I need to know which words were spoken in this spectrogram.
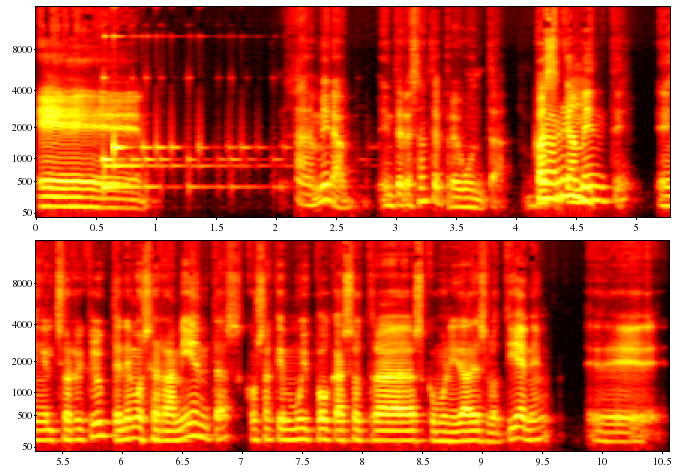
Eh, ah, mira, interesante pregunta. Básicamente, en el Chorri Club tenemos herramientas, cosa que muy pocas otras comunidades lo tienen. Eh,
